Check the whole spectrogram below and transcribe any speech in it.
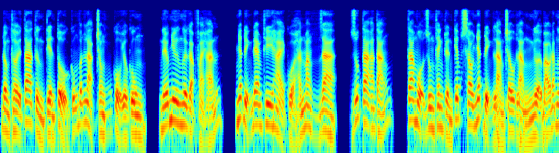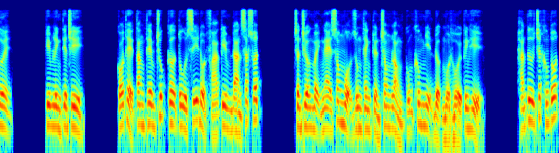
đồng thời ta từng tiền tổ cũng vẫn lạc trong cổ yêu cung, nếu như ngươi gặp phải hắn, nhất định đem thi hải của hắn mang ra, giúp ta an táng ta mộ dung thanh tuyển kiếp sau nhất định làm châu làm ngựa báo đáp ngươi. Kim linh tiên tri, có thể tăng thêm chút cơ tu sĩ đột phá kim đan sát xuất trần trường mệnh nghe xong mộ dung thanh tuyển trong lòng cũng không nhịn được một hồi kinh hỉ. Hắn tư chất không tốt,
